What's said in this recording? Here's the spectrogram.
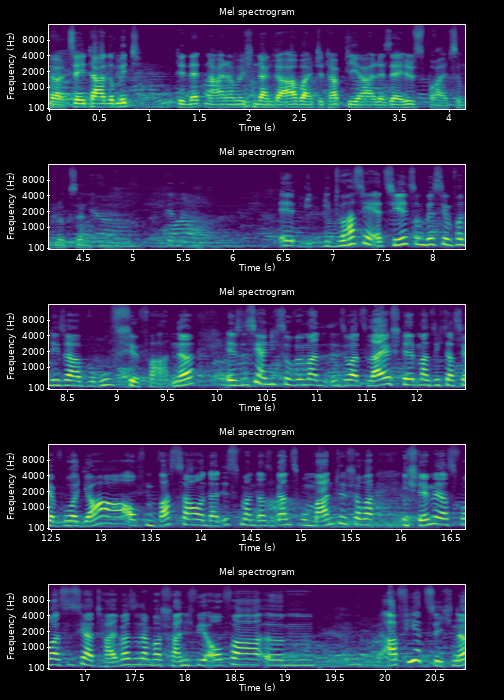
ja, zehn Tage mit den netten Einheimischen dann gearbeitet habe, die ja alle sehr hilfsbereit zum Glück sind. Äh, du hast ja erzählt so ein bisschen von dieser Berufsschifffahrt. Ne? Es ist ja nicht so, wenn man so als Laie stellt man sich das ja vor, ja, auf dem Wasser und dann ist man da so ganz romantisch, aber ich stelle mir das vor, es ist ja teilweise dann wahrscheinlich wie auf der ähm, A40, ne?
